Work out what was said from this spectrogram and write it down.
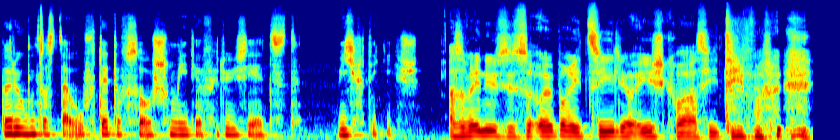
warum das auf Social Media für uns jetzt wichtig ist. Also wenn unser oberes Ziel ja ist, quasi die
